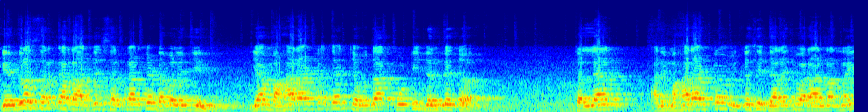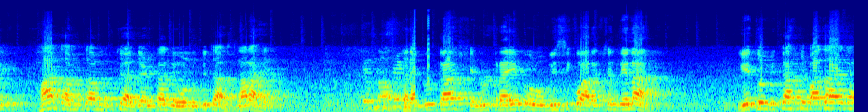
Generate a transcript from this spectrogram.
केंद्र सरकार राज्य सरकारचं डबल इंजिन या महाराष्ट्राच्या चौदा कोटी जनतेचं कल्याण आणि महाराष्ट्र विकसित झाल्याशिवाय राहणार नाही. हाच आमचा मुख्य अजेंडा निवडणुकीचा असणार आहे. शेड्यूल कास्ट शेड्यूल ट्राईब और ओबीसी को आरक्षण देना ये तो विकास में बाधा आएगा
